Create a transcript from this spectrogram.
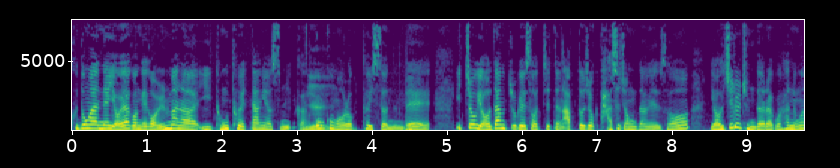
그동안의 여야 관계가 얼마나 이 동토의 땅이었습니까? 예, 꽁꽁 예. 얼어붙어 있었는데 예. 이쪽 여당 쪽에서 어쨌든 압도적 다수 정당에서 여지를 준다라고 하는 건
